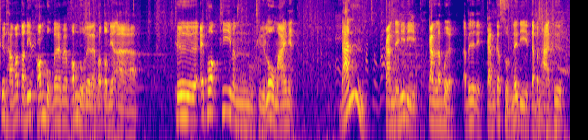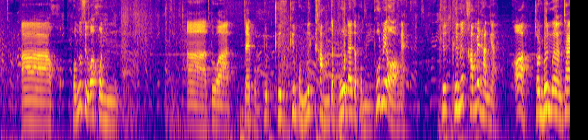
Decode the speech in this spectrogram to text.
คือถามว่าตอนนี้พร้อมบุกได้ไหมพร้อมบุกได้เลยเพราะตอนเนี้ยอ่า คือไอ้พวกที่มันถือโล่ไม้เนี่ย ดันกันในนี่ดี กันระเบิดอะไม่ใช่ดิกันกระสุนได้ดี แต่ปัญหาคืออ่าผมรู้สึกว่าคนอ่าตัวใจผมพูดคือคือผมนึกคำจะพูดได้แต่ผมพูดไม่ออกไงคือคือนึกคำไม่ทันไงอ๋อชนพื้นเมืองใช่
